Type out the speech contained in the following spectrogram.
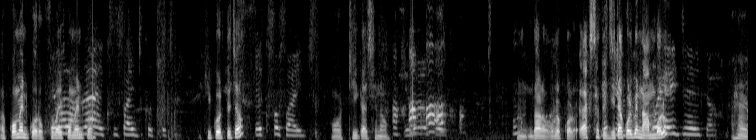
আর কমেন্ট করো সবাই কমেন্ট করো। কি করতে চাও? ও ঠিক আছে নাও। হুম দাঁড়াও ওগুলো করো। একসাথে যেটা করবে নাম বলো। হ্যাঁ।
